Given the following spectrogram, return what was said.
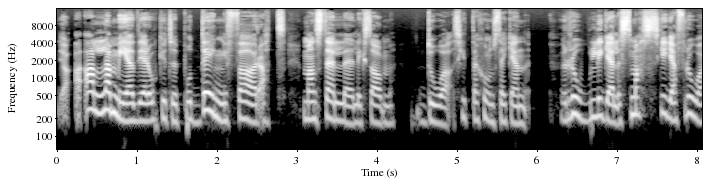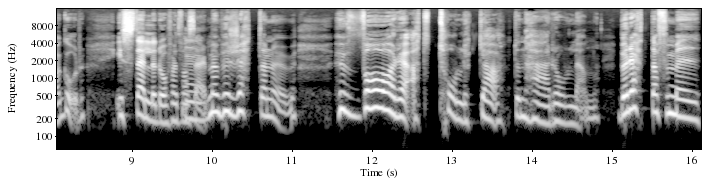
ja, alla medier åker typ på däng för att man ställer liksom då citationstecken roliga eller smaskiga frågor. Istället då för att vara Mm. så här, men berätta nu. Hur var det att tolka den här rollen? Berätta för mig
